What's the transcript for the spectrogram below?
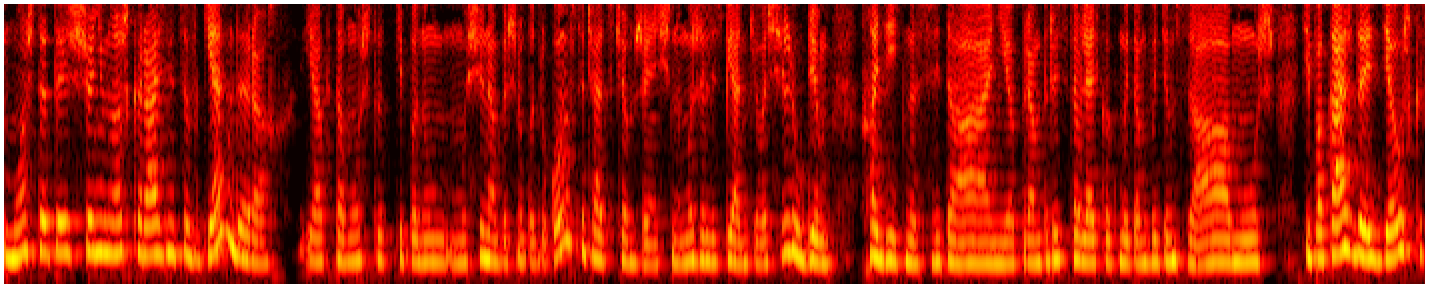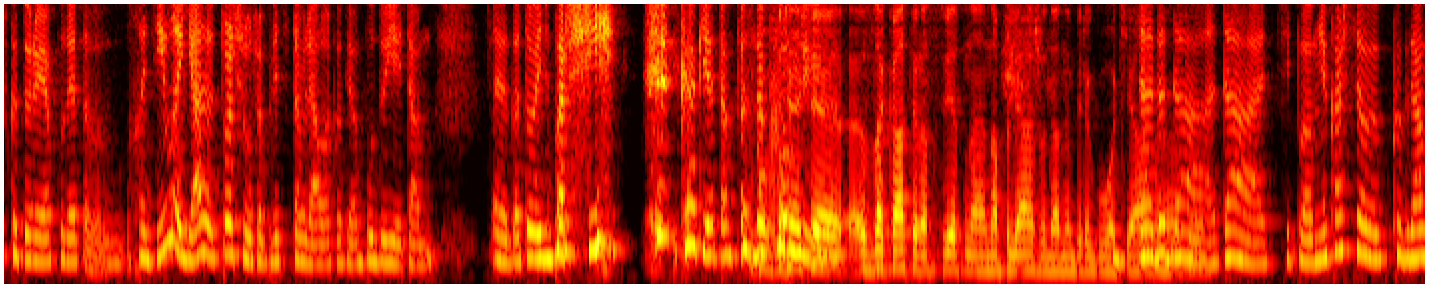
Может, это еще немножко разница в гендерах? Я к тому, что, типа, ну, мужчины обычно по-другому встречаются, чем женщины. Мы же, лесбиянки, вообще любим ходить на свидания, прям представлять, как мы там выйдем замуж. Типа, каждая девушка, с которой я куда-то ходила, я точно уже представляла, как я буду ей там э, готовить борщи Как я там познакомлю ее. Э, закаты, рассвет на, на пляже, да, на берегу океана. Да-да-да, да. Типа, мне кажется, когда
